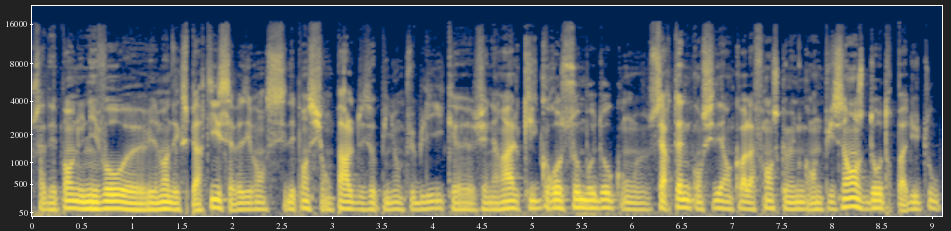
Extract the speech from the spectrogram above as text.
ça dépend du niveau euh, évidemment d'expertise. Ça, ça, dépend si on parle des opinions publiques euh, générales, qui grosso modo, certaines considèrent encore la France comme une grande puissance, d'autres pas du tout.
